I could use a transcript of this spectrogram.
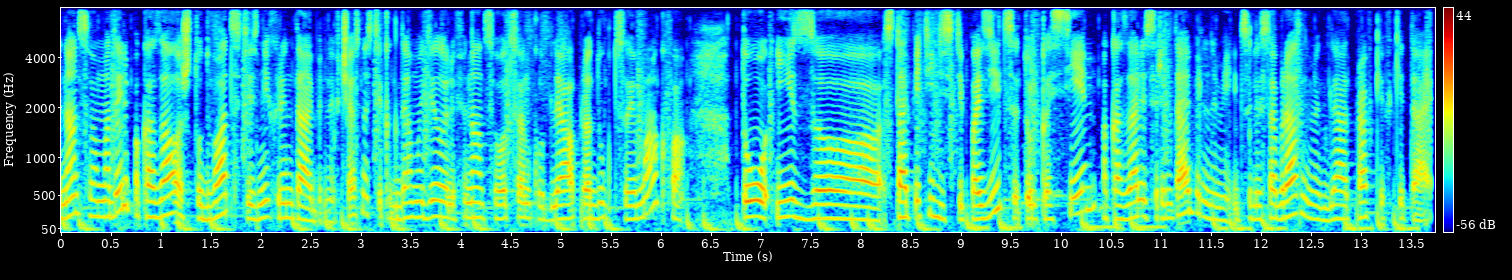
Финансовая модель показала, что 20 из них рентабельны. В частности, когда мы делали финансовую оценку для продукции Макфа, то из 150 э, позиций только 7 оказались рентабельными и целесообразными для отправки в Китай.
